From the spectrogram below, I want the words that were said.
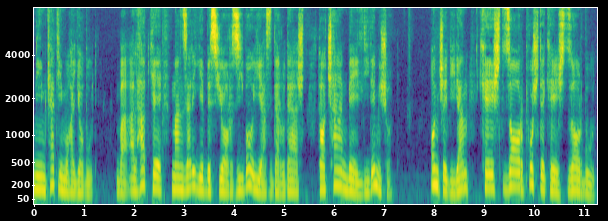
نیمکتی مهیا بود و الحق که منظره بسیار زیبایی از در و دشت تا چند میل دیده می‌شد. آنچه دیدم کشتزار پشت کشتزار بود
